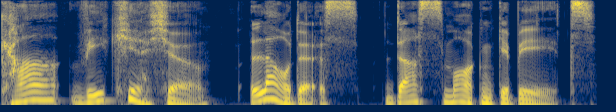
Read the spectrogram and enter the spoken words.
KW Kirche. Laudes. Das Morgengebet.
